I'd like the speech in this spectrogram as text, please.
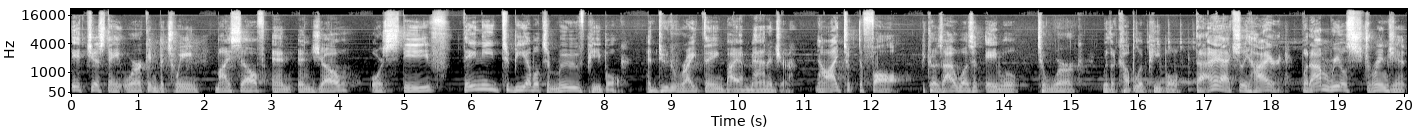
it just ain't working between myself and, and Joe or Steve, they need to be able to move people and do the right thing by a manager. Now, I took the fall because I wasn't able to work with a couple of people that I actually hired, but I'm real stringent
